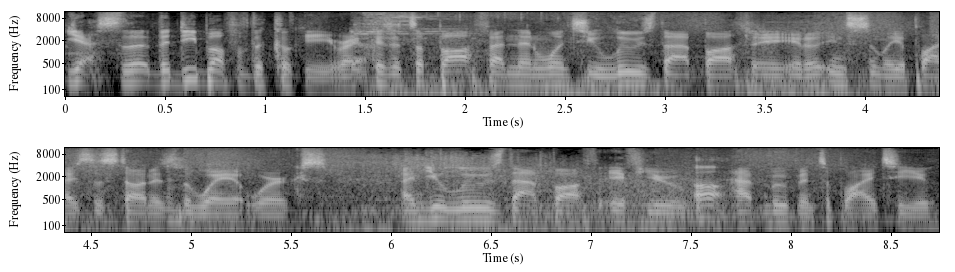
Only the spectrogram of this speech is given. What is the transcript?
Yes, the, the debuff of the cookie, right? Because it's a buff, and then once you lose that buff, it, it instantly applies the stun is the way it works. And you lose that buff if you Oh. have movement applied to you.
